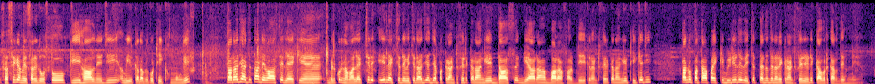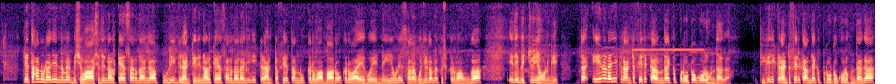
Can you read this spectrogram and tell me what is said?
ਸਤਿ ਸ਼੍ਰੀ ਅਕਾਲ ਮੇਰੇ ਸਾਰੇ ਦੋਸਤੋ, ਕੀ ਹਾਲ ਨੇ ਜੀ? ਅਮੀਰ ਕਰਦਾ ਬਿਲਕੁਲ ਠੀਕ ਹੋਵੋਗੇ। ਤਾਂ ਰਾਜੇ, ਅੱਜ ਤੁਹਾਡੇ ਵਾਸਤੇ ਲੈ ਕੇ ਆਏ ਬਿਲਕੁਲ ਨਵਾਂ ਲੈਕਚਰ ਇਹ ਲੈਕਚਰ ਦੇ ਵਿੱਚ ਰਾਜੇ, ਅੱਜ ਆਪਾਂ ਕਰੰਟ ਅਫੇਅਰ ਕਰਾਂਗੇ 10 11 12 ਫਰਵਰੀ ਦੇ ਕਰੰਟ ਅਫੇਅਰ ਕਰਾਂਗੇ, ਠੀਕ ਹੈ ਜੀ? ਤੁਹਾਨੂੰ ਪਤਾ ਆਪਾਂ ਇੱਕ ਵੀਡੀਓ ਦੇ ਵਿੱਚ ਤਿੰਨ ਦਿਨਾਂ ਦੇ ਕਰੰਟ ਅਫੇਅਰ ਜਿਹੜੇ ਕਵਰ ਕਰਦੇ ਹੁੰਦੇ ਆ। ਤੇ ਤੁਹਾਨੂੰ ਰਾਜੇ ਨਵੇਂ ਵਿਸ਼ਵਾਸ ਦੇ ਨਾਲ ਕਹਿ ਸਕਦਾਗਾ, ਪੂਰੀ ਗਾਰੰਟੀ ਦੇ ਨਾਲ ਕਹਿ ਸਕਦਾ ਰਾਜੇ ਕਿ ਕਰੰਟ ਅਫੇਅਰ ਤੁਹਾਨੂੰ ਕਰਵਾ, ਬਾਹਰੋਂ ਕਰਵਾਏ ਹੋਏ ਨਹੀਂ ਆਉਣੇ, ਸਾਰਾ ਕੁਝ ਜਿਹੜਾ ਮੈਂ ਕੁਝ ਕਰਵਾਉਂਗਾ, ਇਹਦੇ ਵਿੱਚੋਂ ਹੀ ਆਉਣਗੇ। ਤਾਂ ਇਹ ਨਾ ਜੀ ਕਰੰਟ ਅਫੇਅਰ ਕਰਨ ਦਾ ਇੱਕ ਪ੍ਰੋਟੋਕੋਲ ਹੁੰਦਾਗਾ। ਠੀਕ ਹੈ ਜੀ, ਕਰੰਟ ਅਫੇਅਰ ਕਰਨ ਦਾ ਇੱਕ ਪ੍ਰੋਟੋਕੋਲ ਹੁੰਦਾਗਾ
